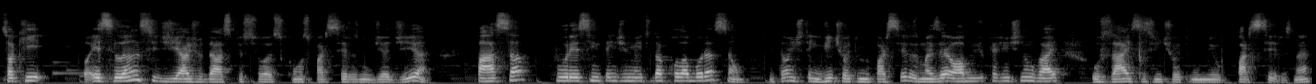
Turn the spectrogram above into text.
Só que esse lance de ajudar as pessoas com os parceiros no dia a dia passa por esse entendimento da colaboração. Então a gente tem 28 mil parceiros, mas é óbvio que a gente não vai usar esses 28 mil parceiros, né?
